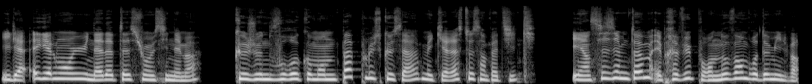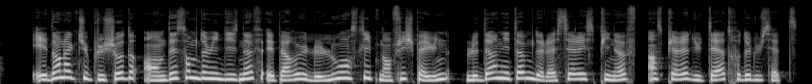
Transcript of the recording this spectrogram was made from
Il y a également eu une adaptation au cinéma, que je ne vous recommande pas plus que ça, mais qui reste sympathique, et un sixième tome est prévu pour novembre 2020. Et dans l'actu plus chaude, en décembre 2019 est paru Le Loup en slip n'en fiche pas une, le dernier tome de la série spin-off inspiré du théâtre de Lucette.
